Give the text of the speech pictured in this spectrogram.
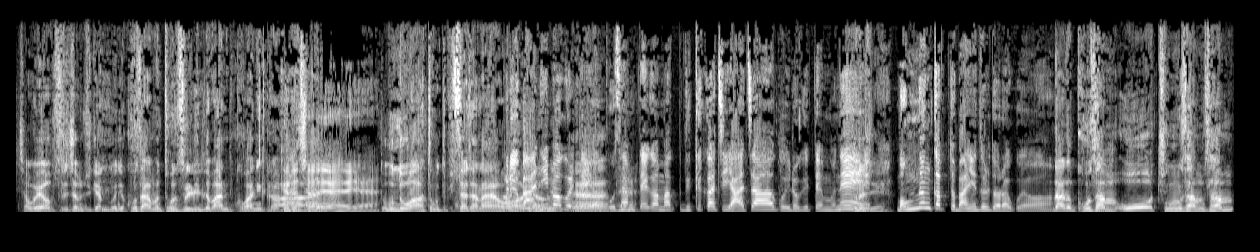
자, 오해 없으시면 좋겠고, 이제 고3은 돈 쓸 일도 많고 하니까. 그렇죠. 예, 예. 또 운동화 같은 것도 비싸잖아요. 그리고 많이 예. 먹을 때요. 예. 고3 네. 때가 막 늦게까지 야자하고 이러기 때문에 그러지. 먹는 값도 많이 들더라고요. 나는 고3, 5, 중3, 3,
